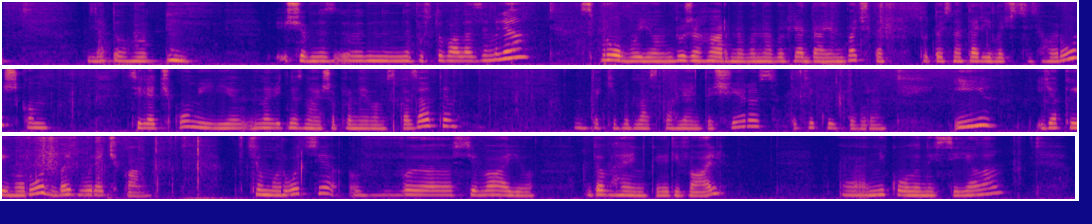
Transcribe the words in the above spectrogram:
для того, щоб не, не пустувала земля. Спробую, дуже гарно вона виглядає. Бачите, тут ось на тарілочці з горошком, цілячком її. Навіть не знаю, що про неї вам сказати. Такі, будь ласка, гляньте ще раз, такі культури. І який город без бурячка. В цьому році всіваю довгенький ріваль, Е, ніколи не сіяла.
